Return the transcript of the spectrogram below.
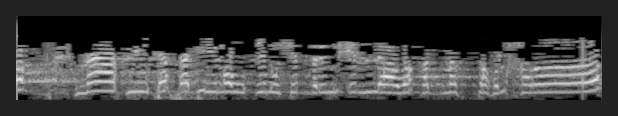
رب ما في جسدي موطن شبر إلا وقد مسه الحرام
